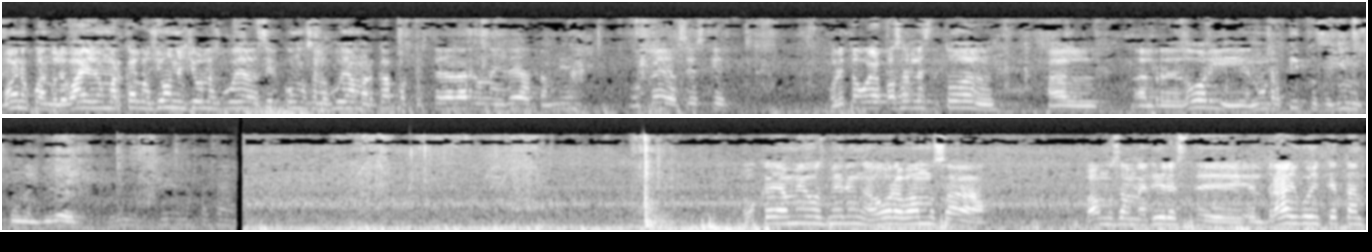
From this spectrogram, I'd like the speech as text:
bueno, cuando le vaya a marcar los yones, yo les voy a decir cómo se los voy a marcar para que usted agarre una idea también. Ok, así es que ahorita voy a pasarles todo al, al- alrededor y en un ratito seguimos con el video. Ok amigos, miren, ahora vamos a vamos a medir este el driveway, qué tan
